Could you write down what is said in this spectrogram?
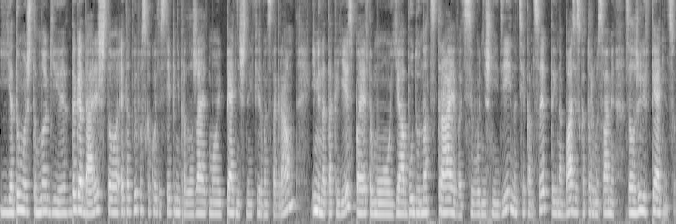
И я думаю, что многие догадались, что этот выпуск в какой-то степени продолжает мой пятничный эфир в Инстаграм. Именно так и есть, поэтому я буду надстраивать сегодняшние идеи на те концепты и на базис, который мы с вами заложили в пятницу.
